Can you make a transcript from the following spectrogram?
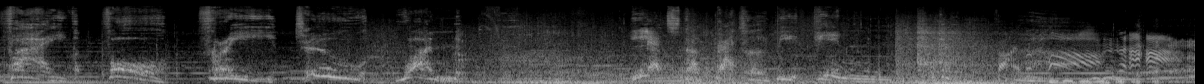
Five, four, three, two, one. Let the battle begin. Should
